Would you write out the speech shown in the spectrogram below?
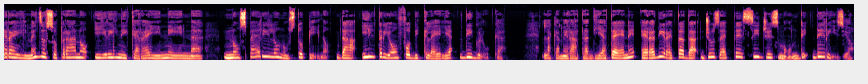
Era il mezzosoprano Irini Karaini in Non speri l'onustopino da Il trionfo di Clelia di Gluck. La camerata di Atene era diretta da Giuseppe Sigismondi de Risio.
